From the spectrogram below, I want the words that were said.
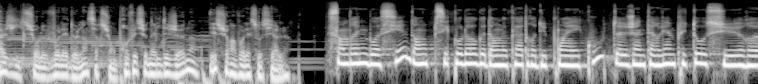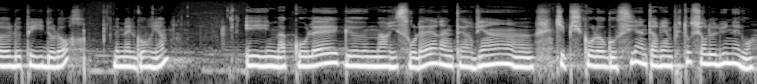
agit sur le volet de l'insertion professionnelle des jeunes et sur un volet social. Sandrine Boissier, donc psychologue dans le cadre du point écoute, j'interviens plutôt sur euh, le pays de l'or, le Melgorien. Et ma collègue euh, Marie Solaire intervient, euh, qui est psychologue aussi, intervient plutôt sur le lunellois.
